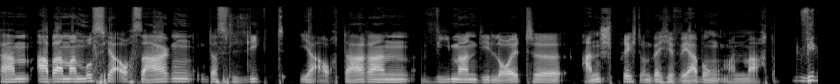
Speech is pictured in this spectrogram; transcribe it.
Ähm, aber man muss ja auch sagen, das liegt ja auch daran, wie man die Leute anspricht und welche Werbung man macht. Wie,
